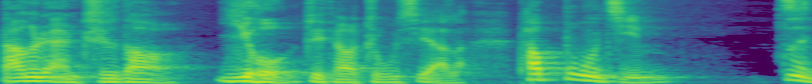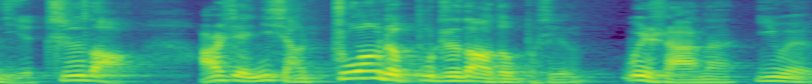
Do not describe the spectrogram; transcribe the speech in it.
当然知道有这条中线了，他不仅自己知道，而且你想装着不知道都不行。为啥呢？因为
